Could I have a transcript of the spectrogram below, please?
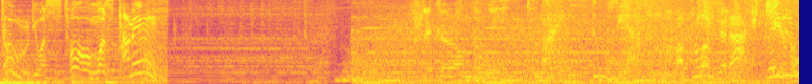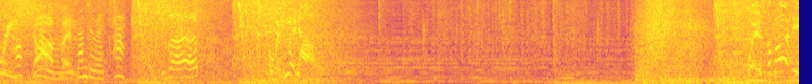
Told you a storm was coming! Flicker on the wind. My enthusiasm. A blunted axe! Radiant's top tower is under attack. Zap! Over here now! Where's the party?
